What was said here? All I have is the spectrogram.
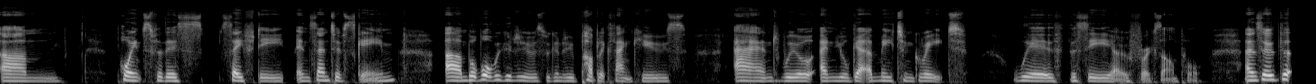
um, points for this safety incentive scheme um, but what we're going to do is we're going to do public thank yous and we'll and you'll get a meet and greet with the CEO, for example. And so the,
